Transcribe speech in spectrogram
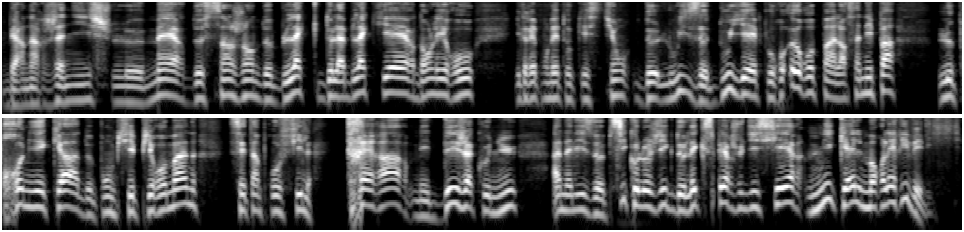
Bernard Janisch, le maire de Saint-Jean de, de la Blaquière dans l'Hérault, il répondait aux questions de Louise Douillet pour Europe 1. Alors, ça n'est pas le premier cas de pompier pyromane, c'est un profil très rare mais déjà connu. Analyse psychologique de l'expert judiciaire Michael Morlet-Rivelli.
